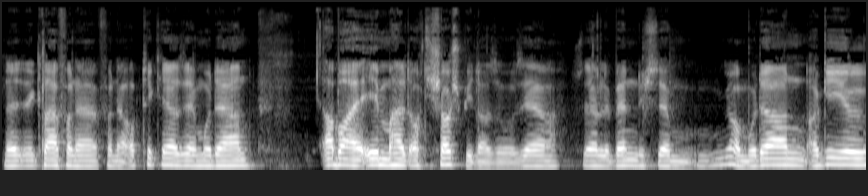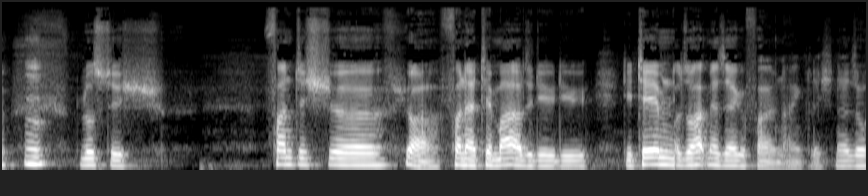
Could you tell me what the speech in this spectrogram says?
Ne, klar von der von der Optik her sehr modern, aber eben halt auch die Schauspieler so sehr sehr lebendig, sehr ja modern, agil, mhm. lustig. Fand ich äh, ja von der Thema, also die die die Themen, also hat mir sehr gefallen eigentlich. Ne, so.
